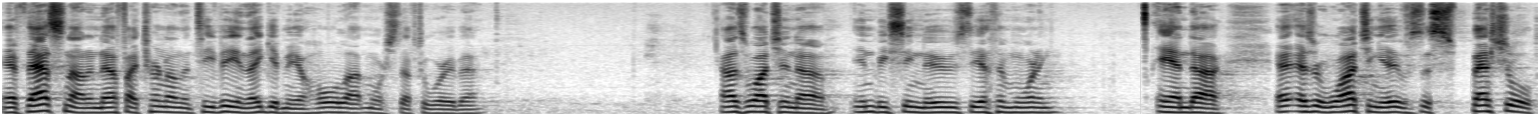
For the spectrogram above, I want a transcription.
And if that's not enough, I turn on the TV and they give me a whole lot more stuff to worry about. I was watching uh, NBC News the other morning, and uh, as we're watching it, it was a special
